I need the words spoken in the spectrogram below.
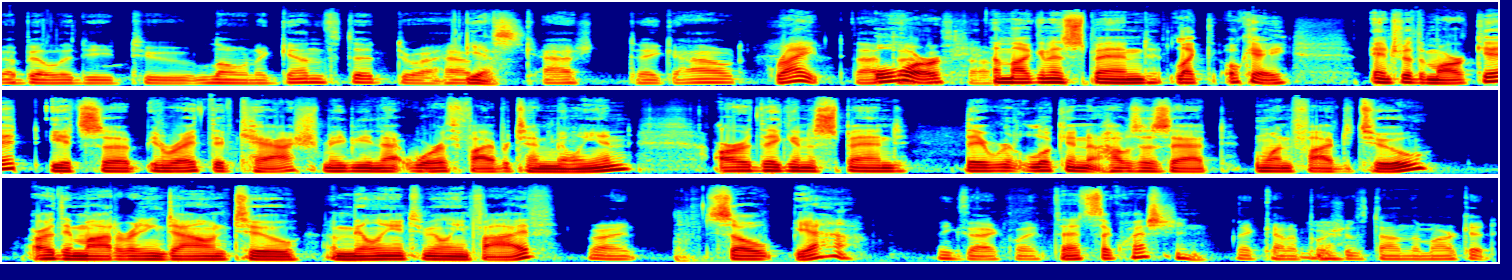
ability to loan against it? Do I have Yes. cash to take out? Right. That or am I going to spend like okay, enter the market? It's a right. They've cash, maybe net worth five or ten million. Are they going to spend? They were looking at houses at one five to two. Are they moderating down to a million to million five? Right. So yeah, Exactly. that's the question. That kind of pushes down the market.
